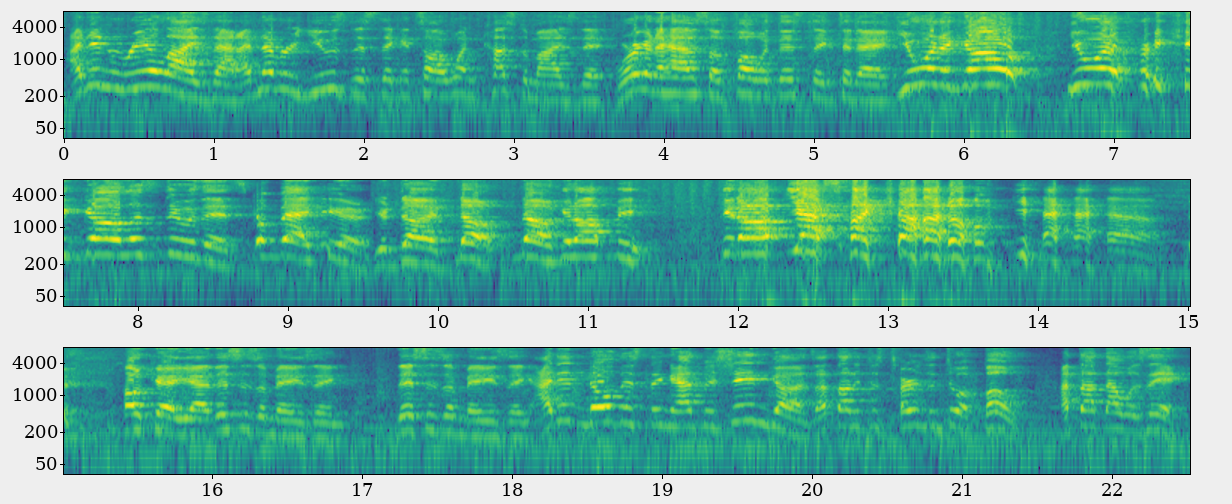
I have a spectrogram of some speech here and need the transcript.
I didn't realize that. I've never used this thing until I went and customized it. We're gonna have some fun with this thing today. You wanna go? You wanna freaking go? Let's do this. Come back here. You're done. No, no, get off me. Get off. Yes, I got him. Yeah. Okay, yeah, this is amazing. This is amazing. I didn't know this thing had machine guns. I thought it just turns into a boat. I thought that was it.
